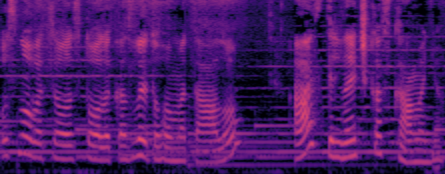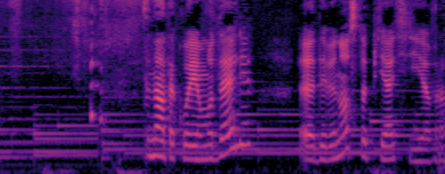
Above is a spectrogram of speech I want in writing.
Основа цього столика з литого металу, а стільничка з каменя. Ціна такої моделі 95 євро.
